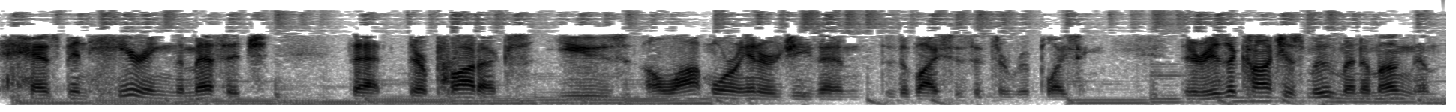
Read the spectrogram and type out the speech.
has been hearing the message that their products use a lot more energy than the devices that they're replacing. There is a conscious movement among them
